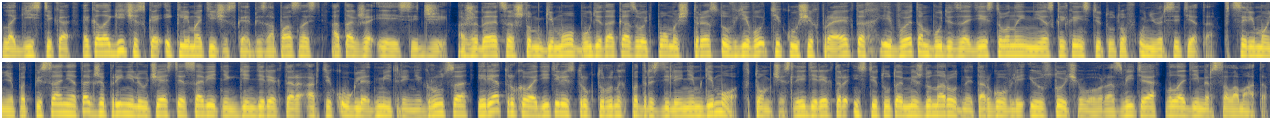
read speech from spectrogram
логистика, экологическая и климатическая безопасность, а также EACG. Ожидается, что МГИМО будет оказывать помощь помощь Тресту в его текущих проектах, и в этом будет задействованы несколько институтов университета. В церемонии подписания также приняли участие советник гендиректора Артик Угля Дмитрий Негруца и ряд руководителей структурных подразделений МГИМО, в том числе директор Института международной торговли и устойчивого развития Владимир Соломатов.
